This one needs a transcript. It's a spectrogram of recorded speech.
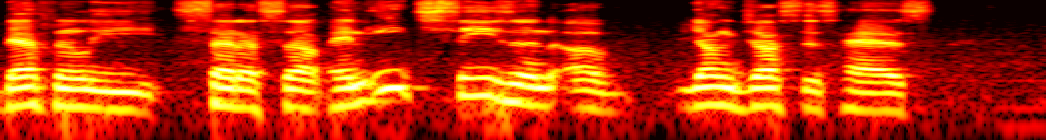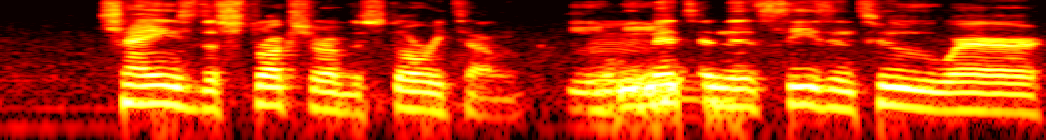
definitely set us up, and each season of Young Justice has changed the structure of the storytelling. Mm-hmm. We mentioned in season two where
